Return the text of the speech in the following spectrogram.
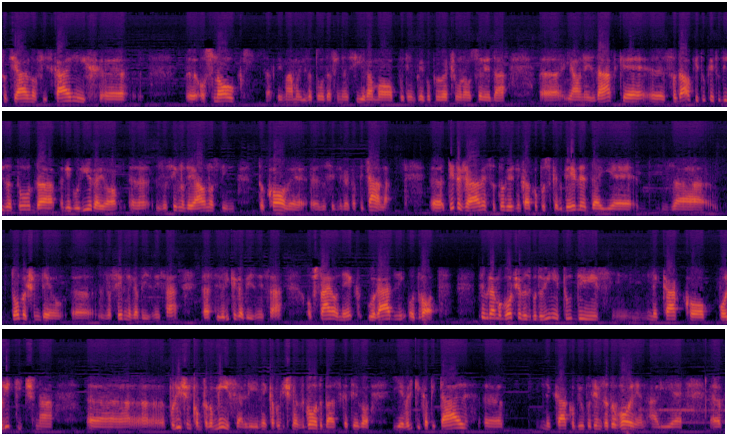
socialno-fiskalnih osnov, imamo jih zato, da financiramo potem preko proračunov seveda javne izdatke, uh, so davki tukaj tudi zato, da regulirajo uh, zasebno dejavnost in tokove zasebnega kapitala. Te države so torej nekako poskrbele, da je za dobršen del zasebnega biznisa, rasti velikega biznisa, obstajal nek uradni odvod. To je bila mogoče v zgodovini tudi nekako politična uh, političen kompromis ali neka politična zgodba, s katero je veliki kapital uh, nekako bil potem zadovoljen ali je uh,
